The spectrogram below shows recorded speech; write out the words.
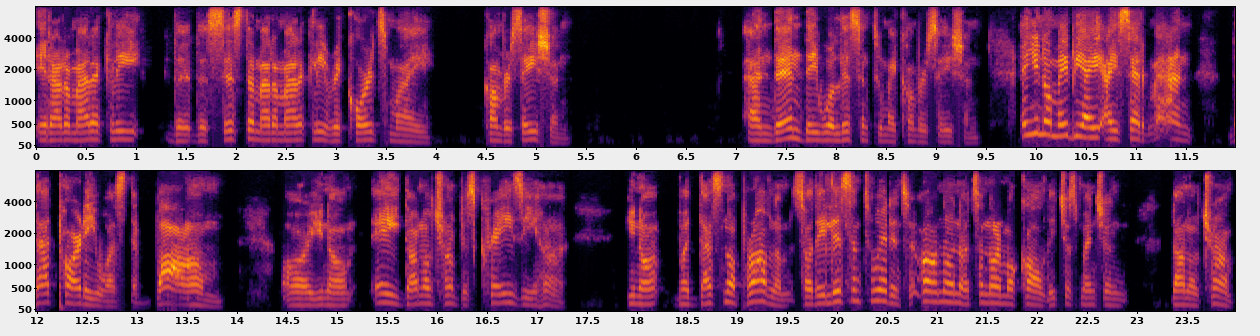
it automatically the the system automatically records my conversation. And then they will listen to my conversation. And you know maybe i i said man that party was the bomb. Or you know hey donald trump is crazy huh? You know but that's no problem. So they listen to it and say oh no no it's a normal call. They just mentioned donald trump.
